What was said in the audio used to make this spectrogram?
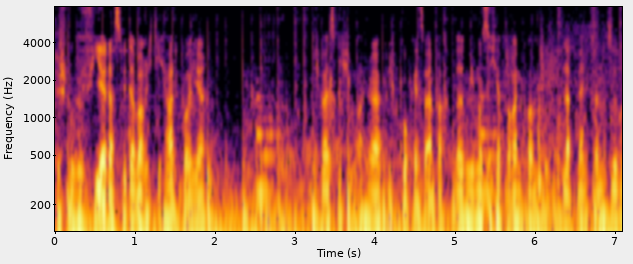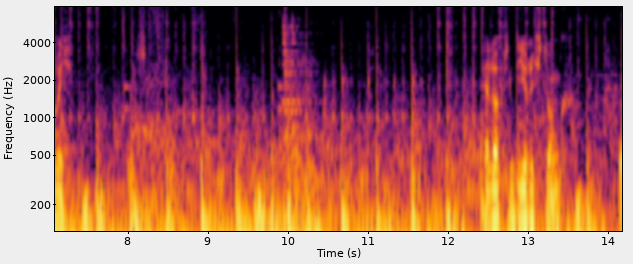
Die Stufe 4. Das wird aber richtig hardcore hier. Ich weiß nicht. Ja, ich gucke jetzt einfach. Irgendwie muss ich ja vorankommen. Bleibt mir nichts anderes übrig. Er läuft in die Richtung. Die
